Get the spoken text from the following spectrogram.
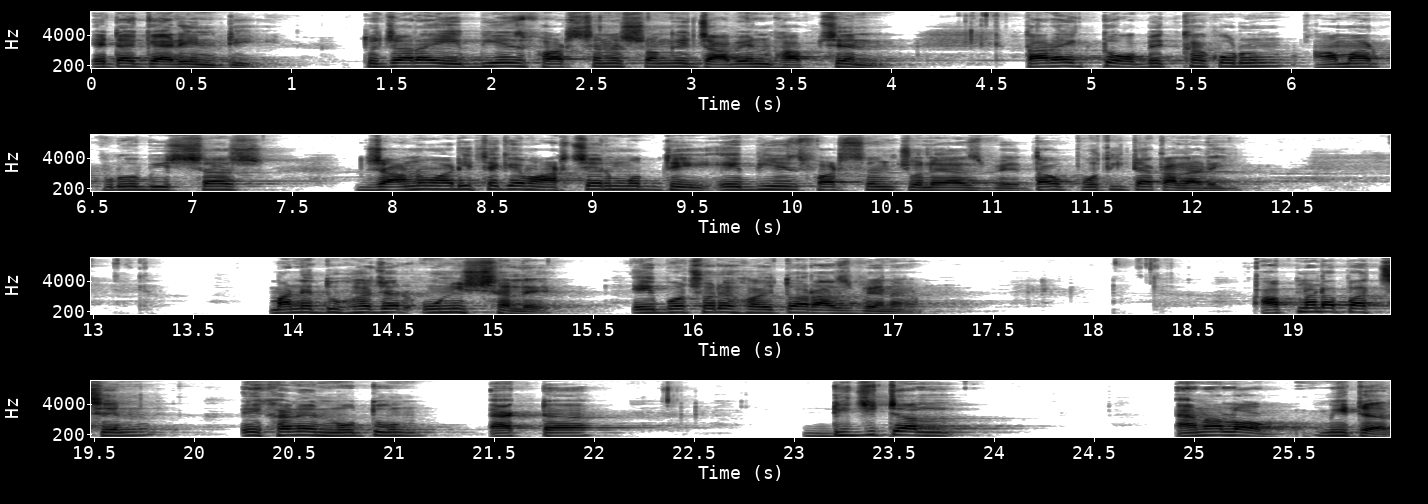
এটা গ্যারেন্টি তো যারা এবিএস ভার্সনের সঙ্গে যাবেন ভাবছেন, তারা একটু অপেক্ষা করুন, আমার পুরো বিশ্বাস জানুয়ারি থেকে মার্চের মধ্যেই এবিএস ভার্সন চলে আসবে, তাও প্রতিটা কালারেই মানে দু হাজার উনিশ সালে, এই বছরে হয়তো আর আসবে না। আপনারা পাচ্ছেন, এখানে নতুন একটা ডিজিটাল অ্যানালগ মিটার,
